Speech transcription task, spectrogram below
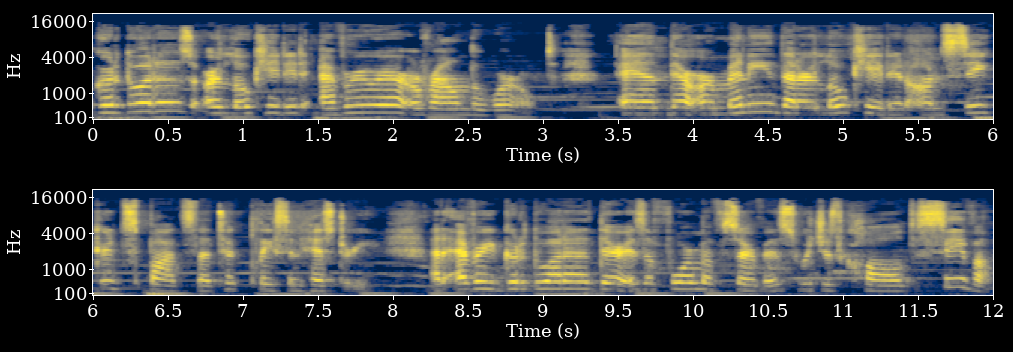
Gurdwaras are located everywhere around the world, and there are many that are located on sacred spots that took place in history. At every Gurdwara, there is a form of service which is called seva.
